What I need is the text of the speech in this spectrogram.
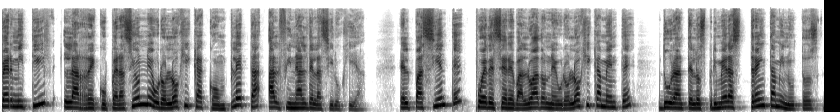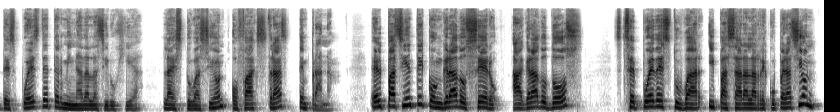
Permitir la recuperación neurológica completa al final de la cirugía. El paciente puede ser evaluado neurológicamente durante los primeros 30 minutos después de terminada la cirugía, la estubación o FAXTRAS temprana. El paciente con grado 0 a grado 2 se puede estubar y pasar a la recuperación.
